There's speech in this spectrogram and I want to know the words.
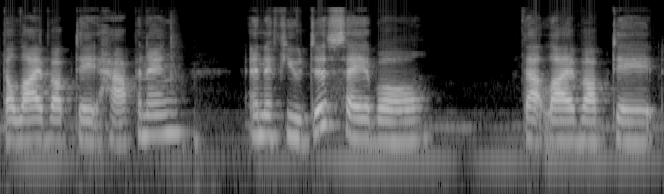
the live update happening. And if you disable that live update,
